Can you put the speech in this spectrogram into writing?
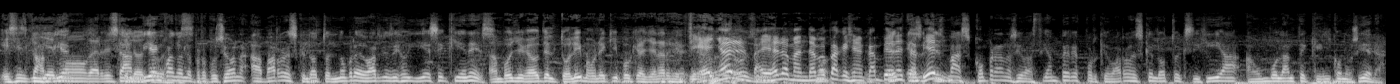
Ese es También, Guillermo Garres también cuando le propusieron a Barros Esqueloto el nombre de Barrios, dijo, ¿y ese quién es? Ambos llegados del Tolima, un equipo que allá en Argentina. Señor, conoce. para eso lo mandamos para que sean campeones es, es más, compran a Sebastián Pérez porque Barros Esqueloto exigía a un volante que él conociera.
